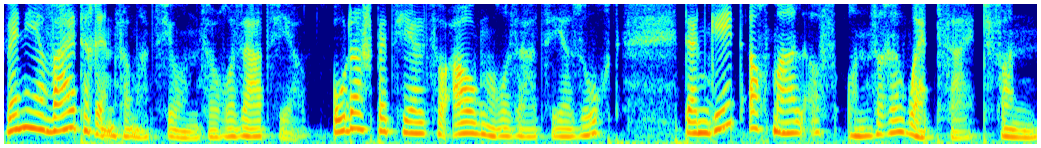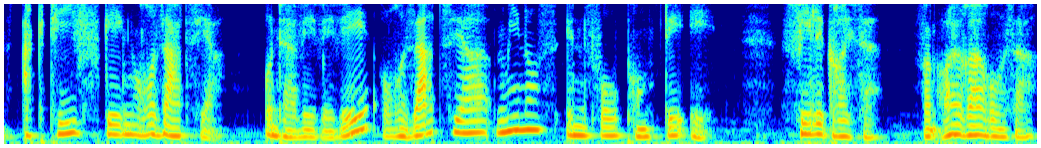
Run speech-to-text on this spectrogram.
Wenn ihr weitere Informationen zur Rosatia oder speziell zur Augenrosatia sucht, dann geht auch mal auf unsere Website von Aktiv gegen Rosatia unter www.rosatia-info.de. Viele Grüße von eurer Rosa.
